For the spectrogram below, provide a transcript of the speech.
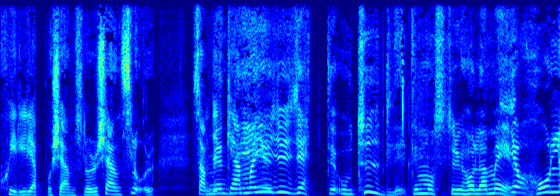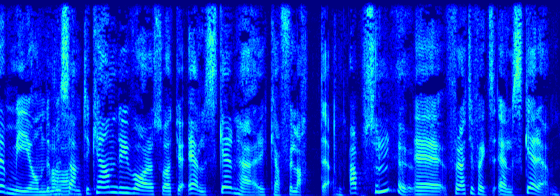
skilja på känslor och känslor. Samtidigt Men det man är ju jätteotydligt, det måste du hålla med Jag om. håller med om det men Ja. samtidigt kan det ju vara så att jag älskar den här kaffelatten. Absolut. Eh, för att jag faktiskt älskar den.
